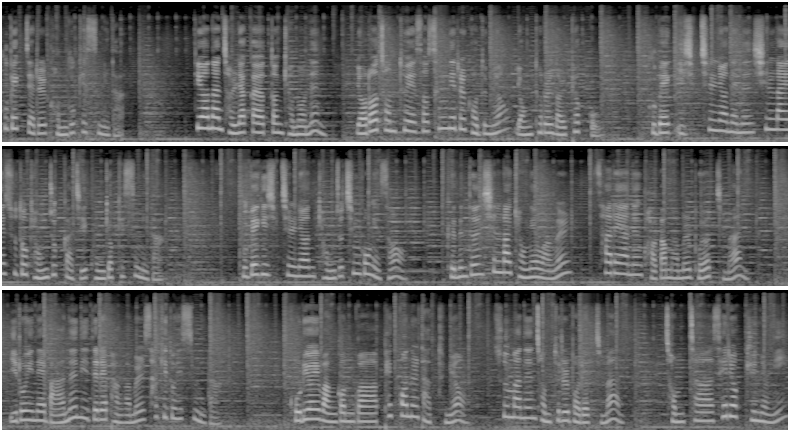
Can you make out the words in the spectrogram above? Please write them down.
후백제를 건국했습니다. 뛰어난 전략가였던 견훤은 여러 전투에서 승리를 거두며 영토를 넓혔고 927년에는 신라의 수도 경주까지 공격했습니다. 927년 경주 침공에서 그는 든 신라 경혜왕을 살해하는 과감함을 보였지만 이로 인해 많은 이들의 방함을 사기도 했습니다. 고려의 왕건과 패권을 다투며 수많은 전투를 벌였지만 점차 세력 균형이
